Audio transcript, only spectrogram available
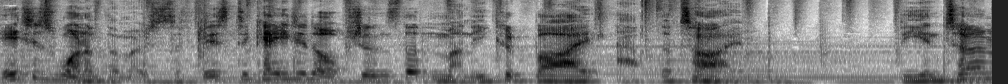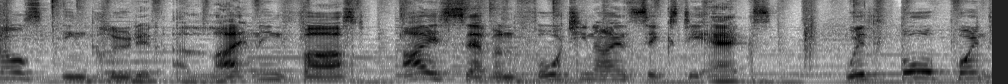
it is one of the most sophisticated options that money could buy at the time. The internals included a lightning fast i7-4960X with 4.4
